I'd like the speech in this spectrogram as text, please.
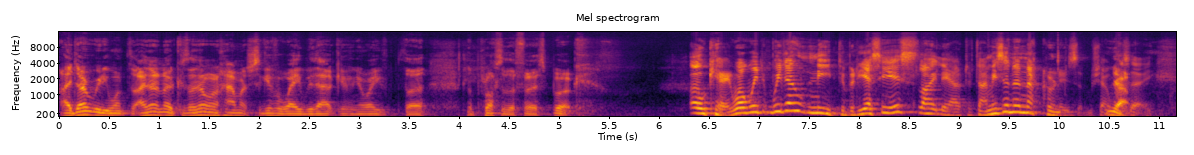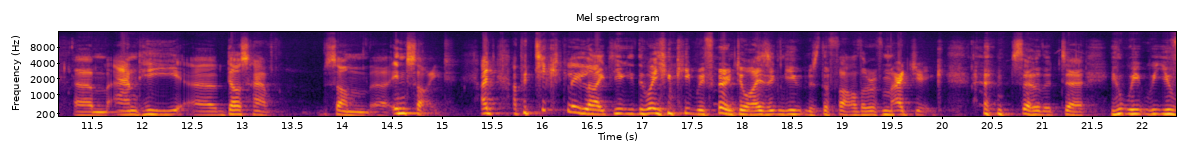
I don't really want to. I don't know because I don't know how much to give away without giving away the the plot of the first book. Okay, well, we, we don't need to, but yes, he is slightly out of time. He's an anachronism, shall Yeah. we say. Um, and he uh, does have some uh, insight. I, I particularly like the, the way you keep referring to Isaac Newton as the father of magic, so that uh, you- we, we, you've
